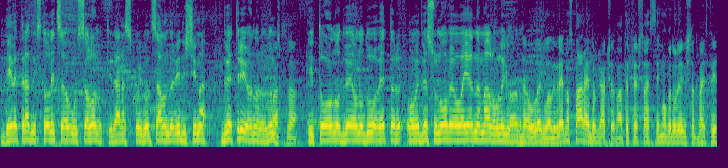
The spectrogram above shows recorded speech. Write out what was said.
devet radnih stolica u salonu. Ti danas koji god salon da vidiš ima dve, tri, ono, razumiješ? Da. I to ono, dve, ono, duva vetar, ove dve su nove, ova jedna malo ulegla, ono. Da, uleglo, ali vrednost para je drugačija. Znate, pre šta si mogao da urediš sa 20, 30,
